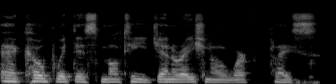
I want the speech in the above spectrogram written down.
uh, cope with this multi-generational workplace?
